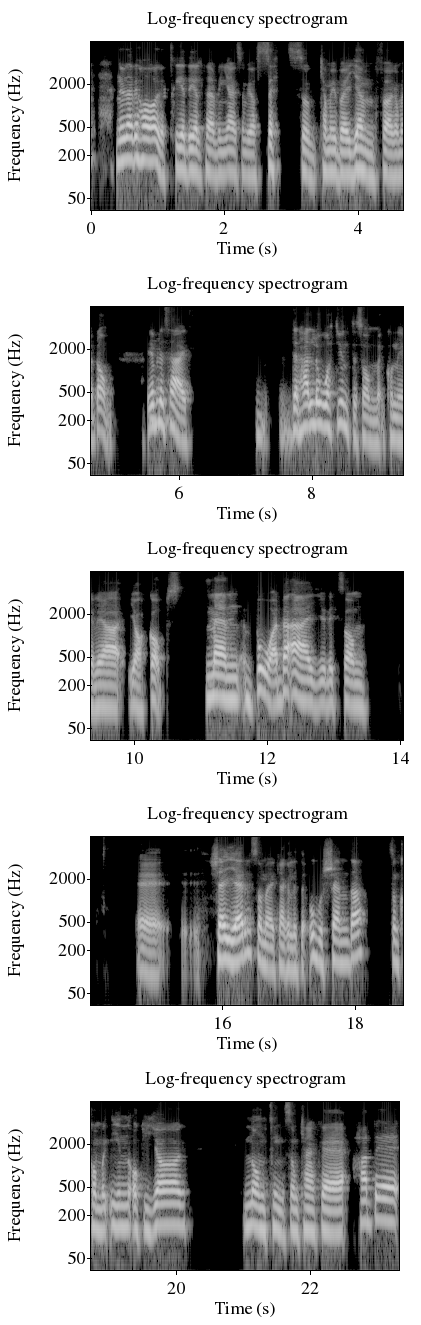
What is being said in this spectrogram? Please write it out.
nu när vi har tre deltävlingar som vi har sett så kan man ju börja jämföra med dem. Jag blir så här, den här låter ju inte som Cornelia Jacobs. Men båda är ju liksom eh, tjejer som är kanske lite okända som kommer in och gör någonting som kanske hade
